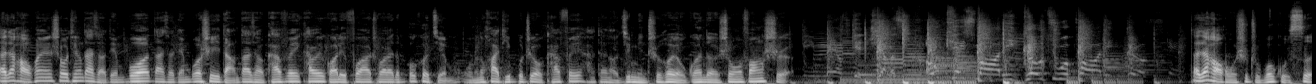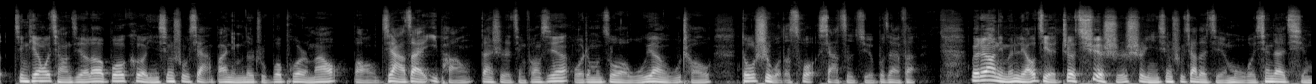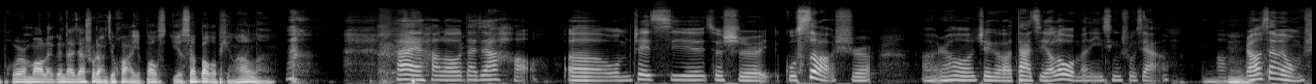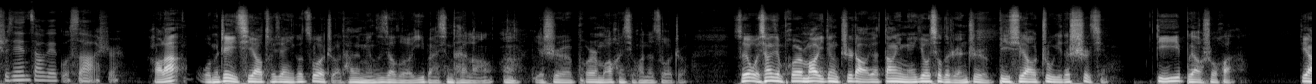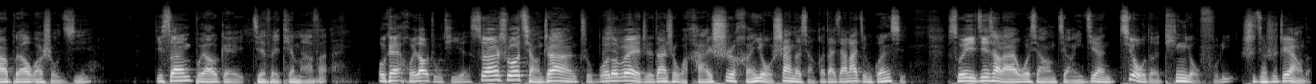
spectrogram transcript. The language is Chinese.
大家好，欢迎收听大小电波。大小电波是一档大小咖啡咖啡馆里孵化出来的播客节目。我们的话题不只有咖啡，还探讨精品吃喝有关的生活方式。大家好，我是主播古四。今天我抢劫了播客银杏树下，把你们的主播普洱猫绑架在一旁。但是请放心，我这么做无怨无仇，都是我的错，下次绝不再犯。为了让你们了解这确实是银杏树下的节目，我现在请普洱猫来跟大家说两句话，也报也算报个平安了。嗨，Hello，大家好。呃，我们这期就是古四老师啊，然后这个打劫了我们银杏树下啊，然后下面我们时间交给古四老师。好了，我们这一期要推荐一个作者，他的名字叫做一坂幸太郎啊，也是普洱猫很喜欢的作者，所以我相信普洱猫一定知道，要当一名优秀的人质，必须要注意的事情：第一，不要说话；第二，不要玩手机；第三，不要给劫匪添麻烦。OK，回到主题，虽然说抢占主播的位置，但是我还是很友善的想和大家拉近关系。所以接下来我想讲一件旧的听友福利。事情是这样的，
